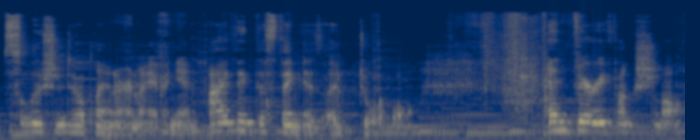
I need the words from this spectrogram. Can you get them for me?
solution to a planner in my opinion. I think this thing is adorable and very functional.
